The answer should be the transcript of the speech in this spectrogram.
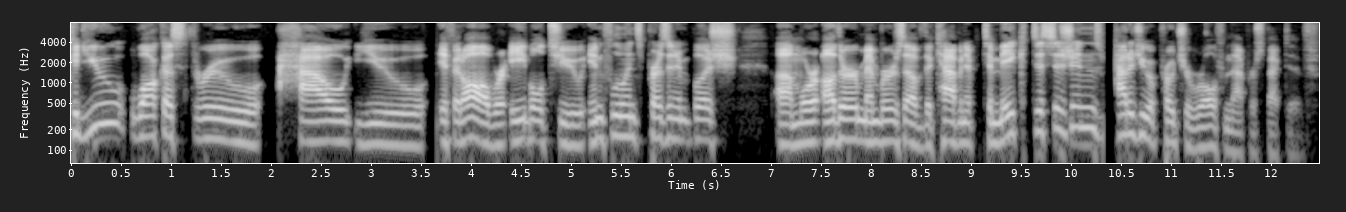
Could you walk us through how you, if at all, were able to influence President Bush um, or other members of the cabinet to make decisions? How did you approach your role from that perspective?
